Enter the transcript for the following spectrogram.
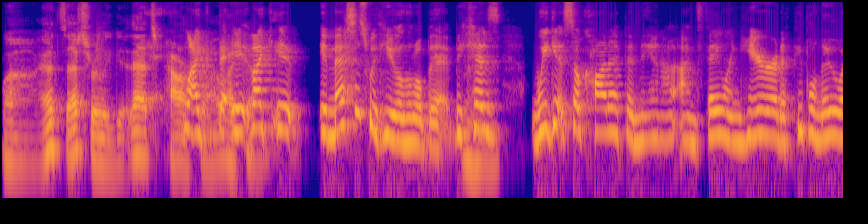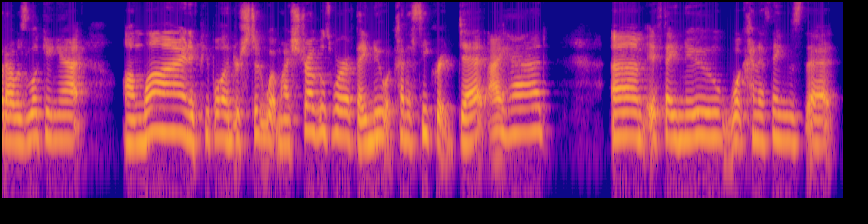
Wow, that's that's really good. That's powerful. Like, the- it, that. like it, it messes with you a little bit because we get so caught up in, man, I, I'm failing here. And if people knew what I was looking at online, if people understood what my struggles were, if they knew what kind of secret debt I had, um, if they knew what kind of things that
